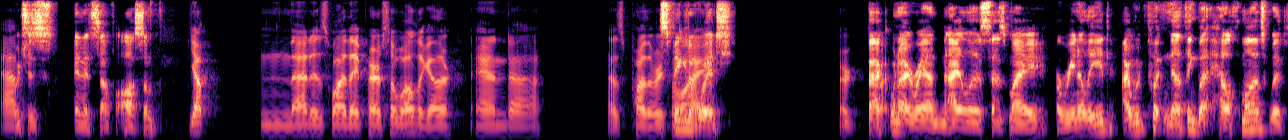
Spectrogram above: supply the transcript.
Ab- which is in itself awesome. yep. And that is why they pair so well together, and uh, that's part of the reason. Speaking of which, or, back when I ran Nihilus as my arena lead, I would put nothing but health mods with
